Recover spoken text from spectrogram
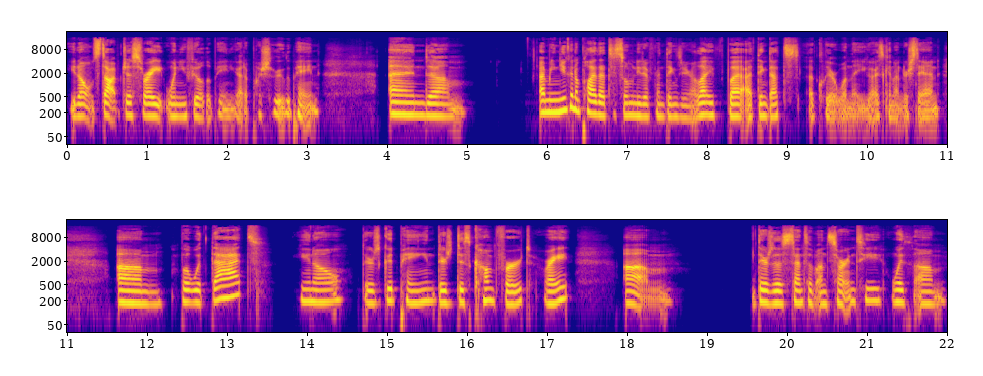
You don't stop just right when you feel the pain. You got to push through the pain. And um I mean, you can apply that to so many different things in your life, but I think that's a clear one that you guys can understand. Um, but with that, you know, there's good pain, there's discomfort, right? Um, there's a sense of uncertainty with, um,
